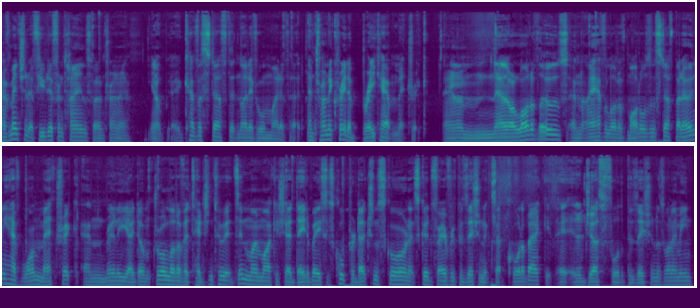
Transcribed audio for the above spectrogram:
I've mentioned a few different times, but I'm trying to, you know, cover stuff that not everyone might have heard. I'm trying to create a breakout metric. Um, there are a lot of those, and I have a lot of models and stuff, but I only have one metric, and really I don't draw a lot of attention to it. It's in my market share database. It's called production score, and it's good for every position except quarterback. It, it adjusts for the position, is what I mean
